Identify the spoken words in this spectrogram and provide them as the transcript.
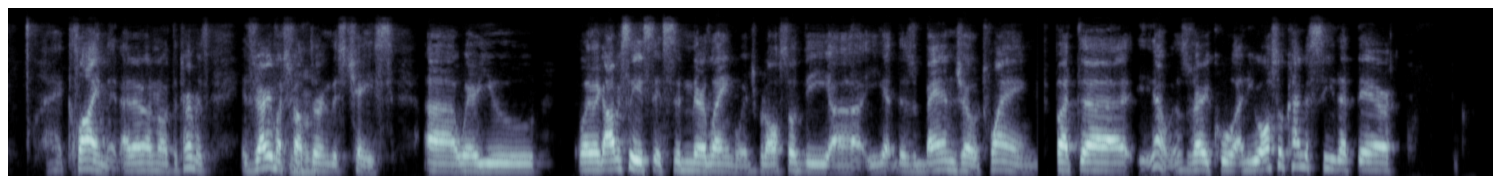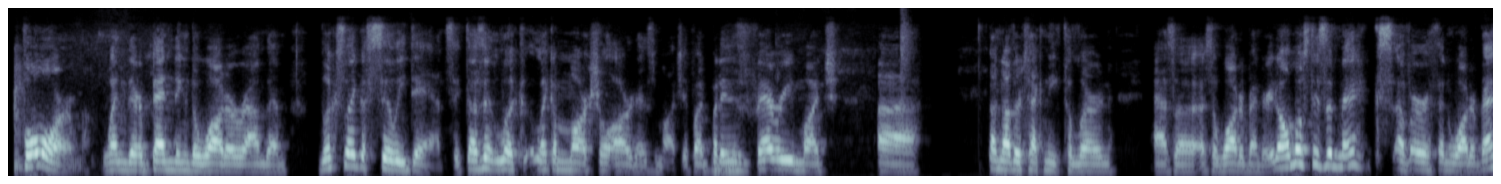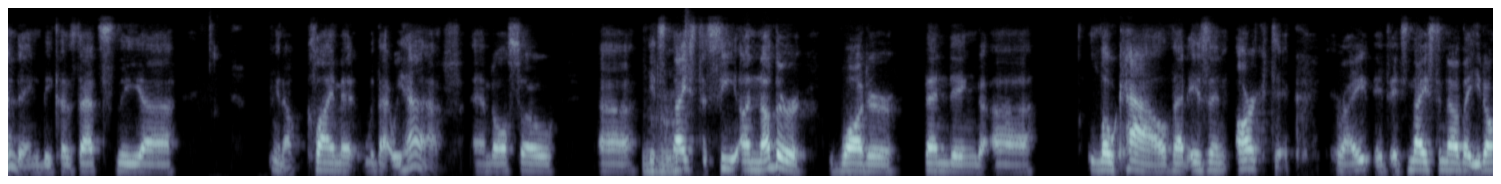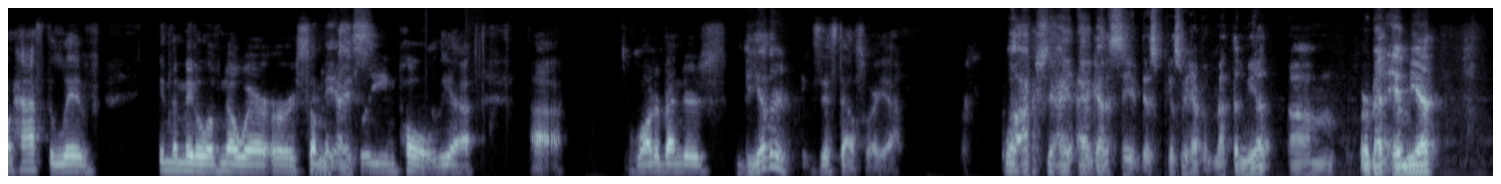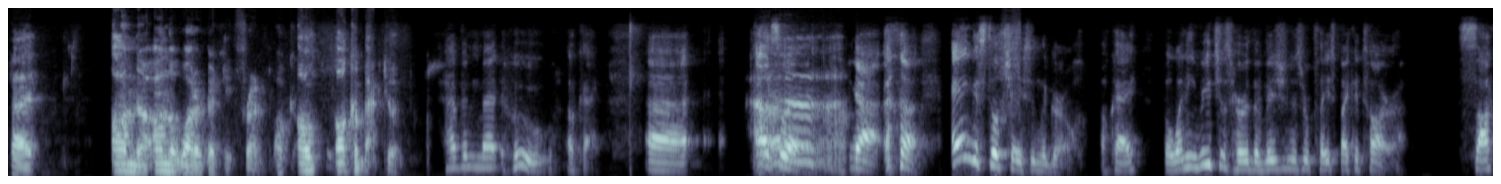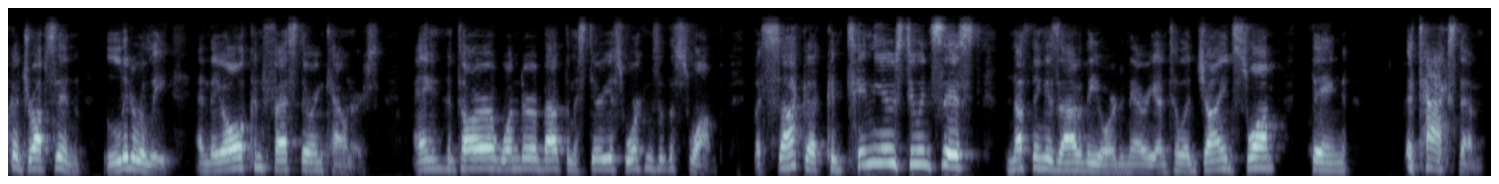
climate. I don't know what the term is. It's very much felt Mhm. during this chase, uh, where you. Well, like obviously it's it's in their language, but also the uh, you get this banjo twang. But uh, you know, it was very cool, and you also kind of see that their form when they're bending the water around them looks like a silly dance. It doesn't look like a martial art as much, but but it is very much uh, another technique to learn as a as a waterbender. It almost is a mix of earth and water bending because that's the uh, you know climate that we have, and also uh, it's Mhm. nice to see another water bending uh, locale that isn't Arctic. Right? It, it's nice to know that you don't have to live in the middle of nowhere or some the ice. extreme pole. Yeah. Uh, waterbenders The other, exist elsewhere. Yeah. well, actually, I, I got to save this because we haven't met them yet, um, or met him yet. But on the on the waterbending front, I'll I'll, I'll come back to it. Haven't met who? Okay. Uh, Elsewhere. Ah, yeah. Aang is still chasing the girl. Okay. But when he reaches her, the vision is replaced by Katara. Sokka drops in, literally, and they all confess their encounters. Aang and Katara wonder about the mysterious workings of the swamp, but Sokka continues to insist nothing is out of the ordinary until a giant swamp thing attacks them.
